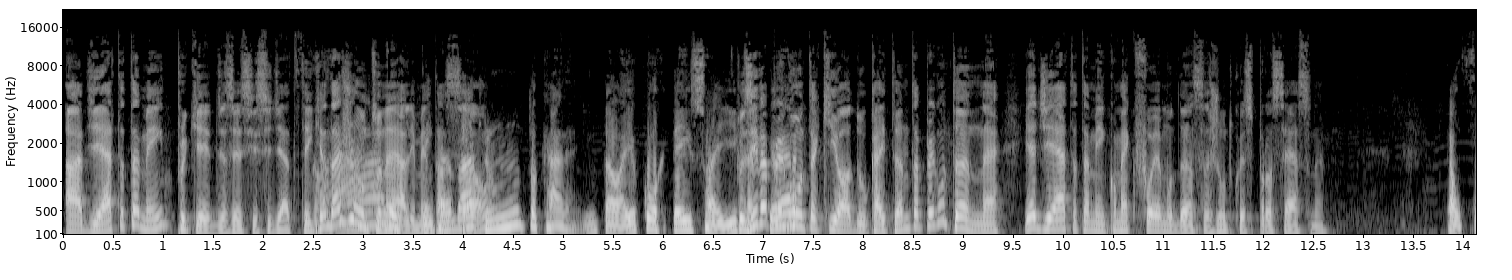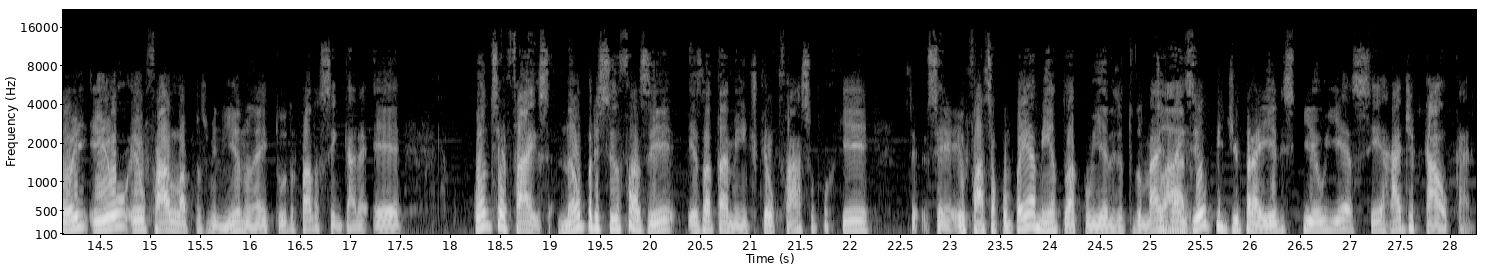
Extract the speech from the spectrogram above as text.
a dieta também, porque de exercício e dieta tem que andar junto, né? A Tem que andar alimentação. junto, cara. Então, aí eu cortei isso aí. Inclusive, cara, a eu era- pergunta aqui, ó, do Caetano tá perguntando, né? E a dieta também, como é que foi a mudança junto com esse processo, né? Então, foi, eu, eu falo lá pros meninos, né, e tudo, falo assim, cara, é, quando você faz, não preciso fazer exatamente o que eu faço, porque eu faço acompanhamento lá com eles e tudo mais, Claro. mas eu pedi para eles que eu ia ser radical, cara.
